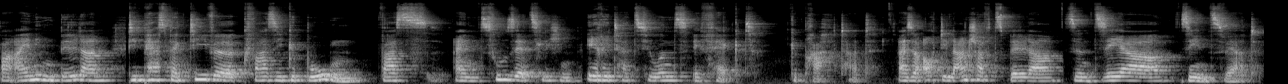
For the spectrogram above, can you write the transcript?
bei einigen Bildern die Perspektive quasi gebogen, was einen zusätzlichen Irritationseffekt gebracht hat. Also auch die Landschaftsbilder sind sehr sehenswert.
